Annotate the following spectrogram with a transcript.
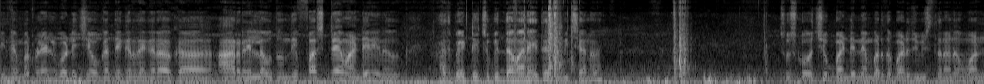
ఈ నెంబర్ ప్లేట్లు కొట్టించి ఒక దగ్గర దగ్గర ఒక ఆరు నెలలు అవుతుంది. ఫస్ట్ టైం అండి నేను అది పెట్టి చూపిద్దామని అయితే చూపించాను. చూసుకోవచ్చు. బండి నెంబర్తో పాటు చూపిస్తున్నాను. One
